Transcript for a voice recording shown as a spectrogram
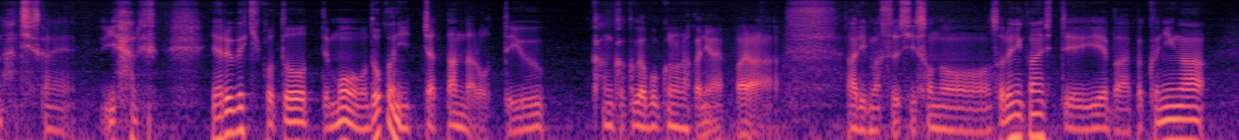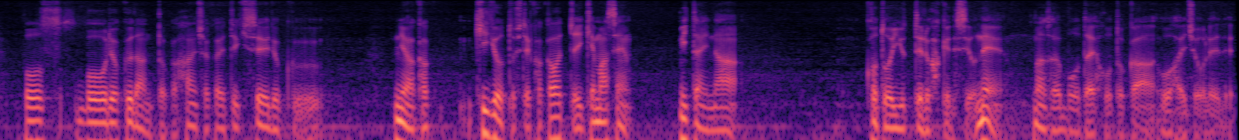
なんていうんですかね、やる やるべきことってもうどこに行っちゃったんだろうっていう感覚が僕の中にはやっぱりありますしそのそれに関して言えばやっぱ国が暴力団とか反社会的勢力には企業として関わっちゃいけませんみたいなことを言ってるわけですよね。まあ、それは暴対法とか法廃条例で。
